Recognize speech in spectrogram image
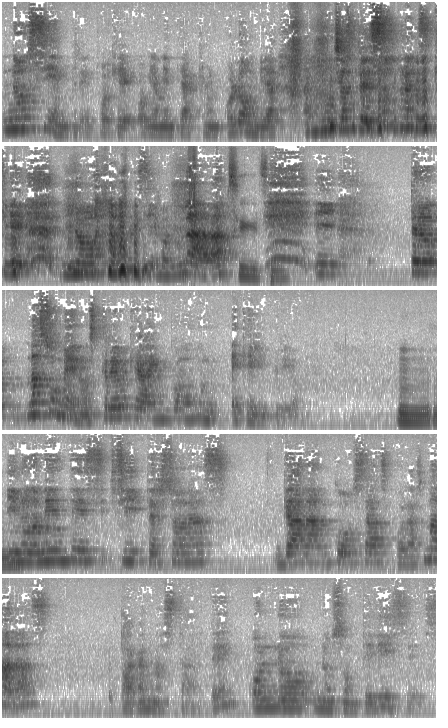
no siempre, porque obviamente acá en Colombia hay muchas personas que no reciben nada. Sí, sí. pero más o menos creo que hay como un equilibrio. Mm. Y normalmente si personas ganan cosas por las malas, pagan más tarde o no, no son felices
